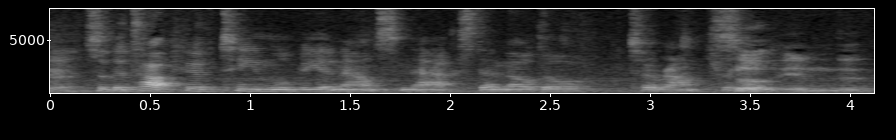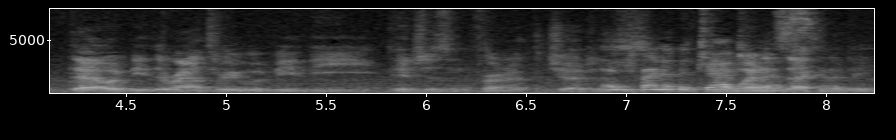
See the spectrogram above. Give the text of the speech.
Okay. So the top 15 will be announced next, and they'll go to round three. So in the, that would be the round three would be the pitches in front of the judges. In front of the And when is that going to be?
